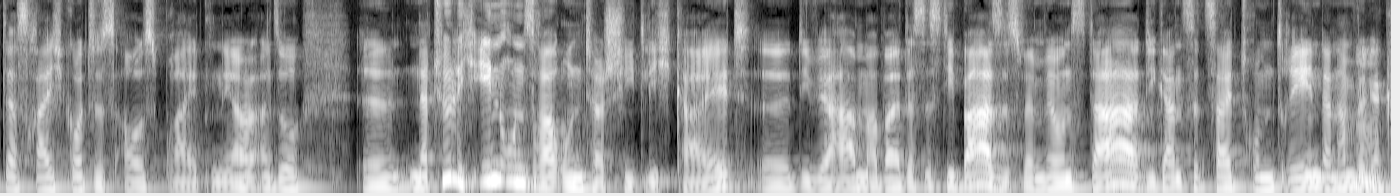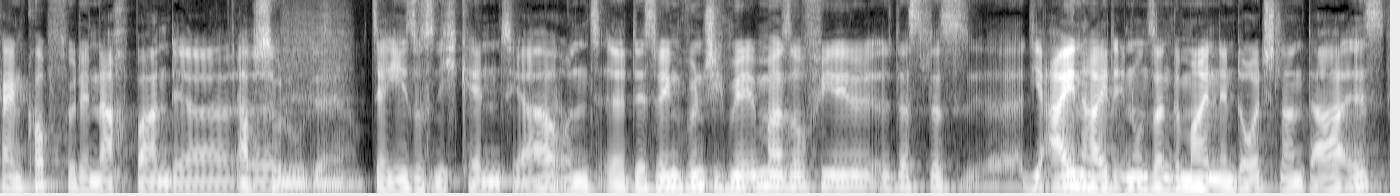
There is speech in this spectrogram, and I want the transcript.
das Reich Gottes ausbreiten. Ja? Also äh, natürlich in unserer Unterschiedlichkeit, äh, die wir haben, aber das ist die Basis. Wenn wir uns da die ganze Zeit drum drehen, dann haben wir mhm. gar keinen Kopf für den Nachbarn, der, äh, Absolut, ja, ja. der Jesus nicht kennt. Ja? ja. Und äh, deswegen wünsche ich mir immer so viel, dass, dass äh, die Einheit in unseren Gemeinden in Deutschland da ist,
